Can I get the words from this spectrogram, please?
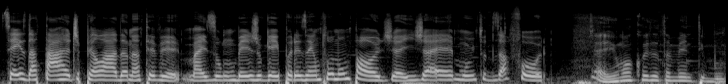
seis da tarde pelada na TV. Mas um beijo gay, por exemplo, não pode. Aí já é muito desaforo. É, e uma coisa também, tipo,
